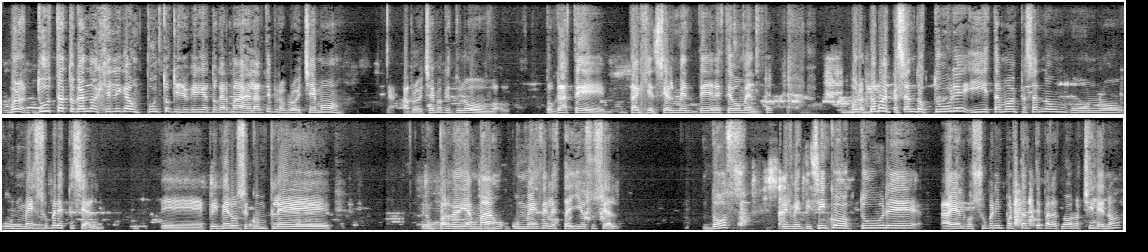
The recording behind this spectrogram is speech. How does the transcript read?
Bueno, tú estás tocando, Angélica, un punto que yo quería tocar más adelante, pero aprovechemos, aprovechemos que tú lo tocaste tangencialmente en este momento. Bueno, estamos empezando octubre y estamos empezando un, un mes súper especial. Eh, primero se cumple en un par de días más un mes del estallido social. Dos, el 25 de octubre hay algo súper importante para todos los chilenos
